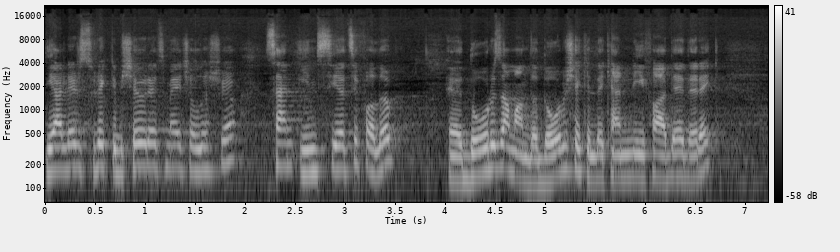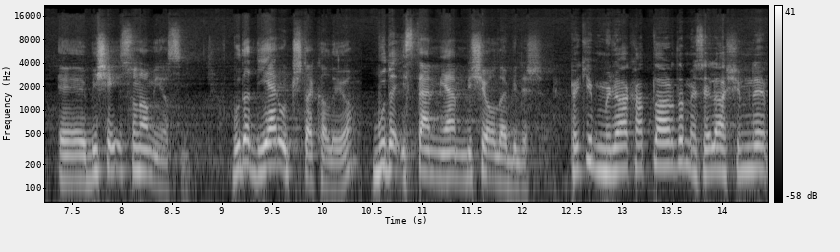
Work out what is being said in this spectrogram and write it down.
Diğerleri sürekli bir şey üretmeye çalışıyor. Sen inisiyatif alıp e, doğru zamanda, doğru şekilde kendini ifade ederek e, bir şeyi sunamıyorsun. Bu da diğer uçta kalıyor. Bu da istenmeyen bir şey olabilir. Peki mülakatlarda mesela şimdi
